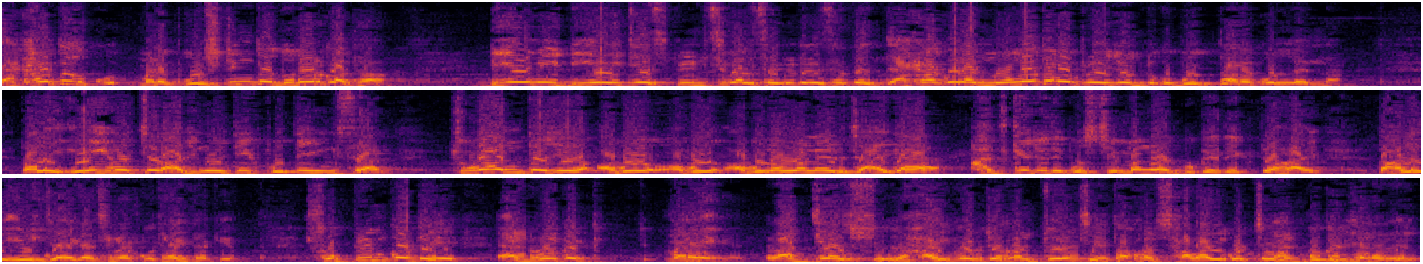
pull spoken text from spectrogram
দেখা তো মানে পোস্টিং তো দূরের কথা। ডিএমই ডিএইচএস প্রিন্সিপাল সেক্রেটারির সাথে দেখা করার ন্যূনতম প্রয়োজনটুকু বোধ তারা করলেন না। তাহলে এই হচ্ছে রাজনৈতিক প্রতিহিংসার চূড়ান্ত যে অব- অব- অবনমনের জায়গা আজকে যদি পশ্চিমবাংলার বুকে দেখতে হয়, তাহলে এই জায়গা ছাড়া কোথায় থাকে? সুপ্রিম কোর্টে অ্যাডভোকেট মানে রাজ্যের হাইকোর্ট যখন চলছে, তখন সওয়াল করছেন অ্যাডভোকেট জেনারেল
